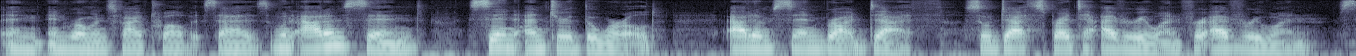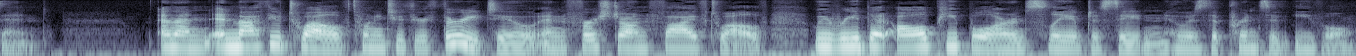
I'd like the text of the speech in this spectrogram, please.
In, in Romans 5:12 it says, "When Adam sinned, sin entered the world. Adam's sin brought death, so death spread to everyone, for everyone sinned." And then in Matthew 12, 22 through 32, and 1 John 5, 12, we read that all people are enslaved to Satan, who is the prince of evil.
